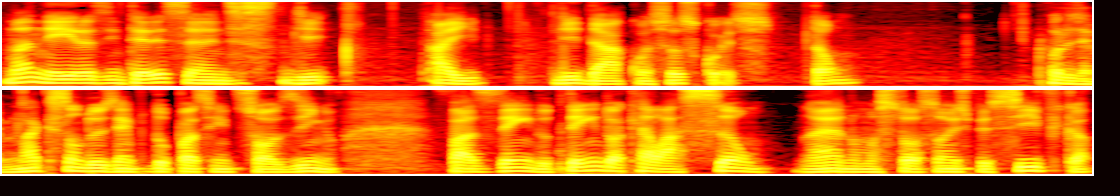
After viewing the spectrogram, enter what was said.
maneiras interessantes de aí lidar com essas coisas. Então, por exemplo, na questão do exemplo do paciente sozinho, fazendo, tendo aquela ação, né, numa situação específica,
